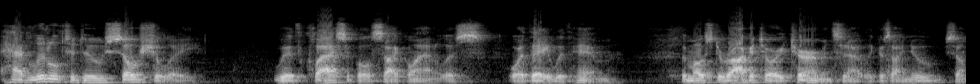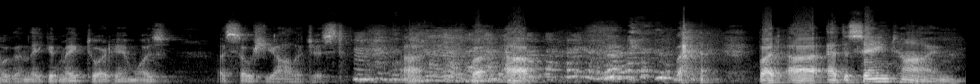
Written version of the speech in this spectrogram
had little to do socially with classical psychoanalysts, or they with him. The most derogatory term, incidentally, because I knew some of them they could make toward him was a sociologist. uh, but uh, but uh, at the same time,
